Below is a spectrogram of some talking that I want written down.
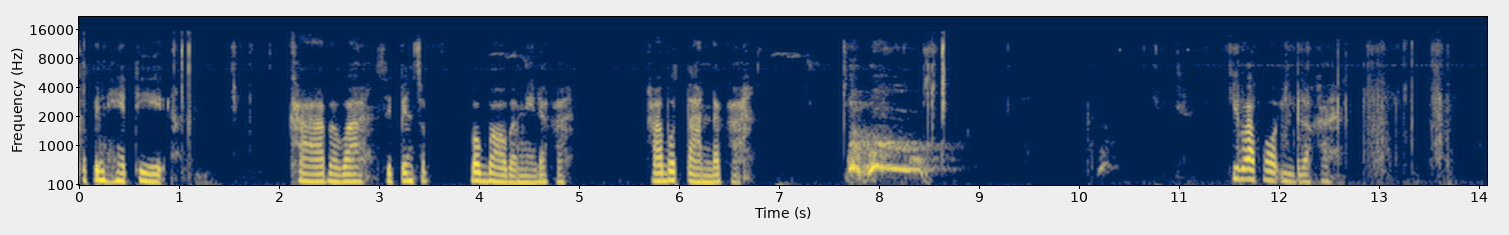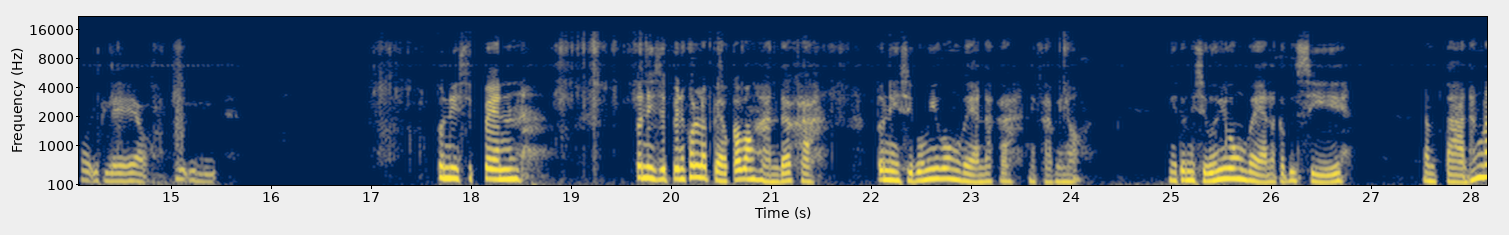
ก็เป็นเห็ดที่ขาแบบว่า สิเป็นเบาๆแบบนี้นะคะขาโบตันนะคะคิดว่าพออีกแล้วค่ะ พออีกแล้วลูกอิลิ ตัวนี้สิเป็น ตัวนี้สิเป็นคนละแปลวกับวังหันเด้อค่ะ ตัวนี้สิบ่มีวงแหวนนะคะนี่ค่ะพี่น้องนี่ตัวนี้สิบ่มีวงแหวนแล้วก็เป็นสีน้ำตาลทั้งใน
